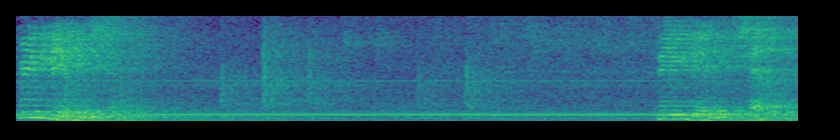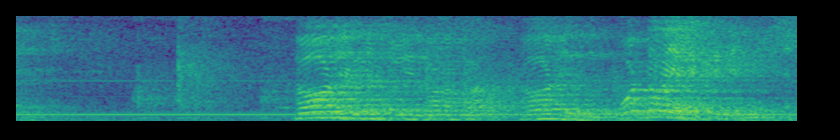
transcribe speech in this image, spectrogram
field emission. Field emission. Third என்ன சொல்லிருக்கோம் நம்ம third is photoelectric emission.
